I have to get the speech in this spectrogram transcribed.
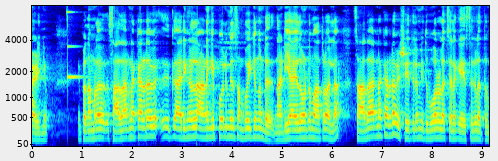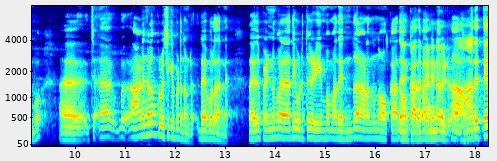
കഴിഞ്ഞു. ഇപ്പൊ നമ്മൾ സാധാരണക്കാരുടെ കാര്യങ്ങളിലാണെങ്കിൽ പോലും ഇത് സംഭവിക്കുന്നുണ്ട്. നടിയായതുകൊണ്ട് മാത്രമല്ല സാധാരണക്കാരുടെ വിഷയത്തിലും ഇതുപോലുള്ള ചില കേസുകൾ എത്തുമ്പോൾ ആണുങ്ങളും ക്രൂശിക്കപ്പെടുന്നുണ്ട് ഇതേപോലെ തന്നെ. അതായത് പെണ്ണ് പരാതി കൊടുത്തു കഴിയുമ്പം അത് എന്താണെന്ന് നോക്കാതെ നോക്കാതെ പെണ്ണിന്റെ ആദ്യത്തെ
